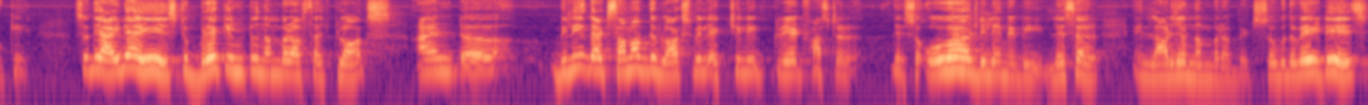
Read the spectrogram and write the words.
Okay. So, the idea is to break into number of such blocks and uh, believe that some of the blocks will actually create faster. So, overall delay may be lesser in larger number of bits. So, the way it is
